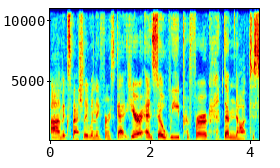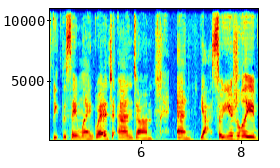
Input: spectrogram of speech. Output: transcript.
um, especially when they first get here. And so we prefer them not to speak the same language and. Um, and yeah, so usually,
